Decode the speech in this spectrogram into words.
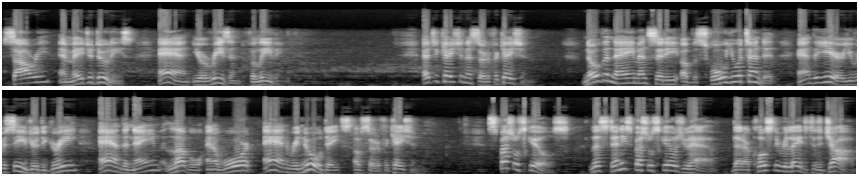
salary, and major duties, and your reason for leaving. Education and certification. Know the name and city of the school you attended and the year you received your degree and the name, level, and award and renewal dates of certification. Special skills. List any special skills you have that are closely related to the job,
